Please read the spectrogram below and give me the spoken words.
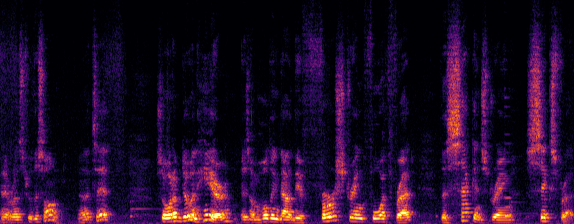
And it runs through the song. And that's it. So what I'm doing here is I'm holding down the first string fourth fret, the second string sixth fret.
